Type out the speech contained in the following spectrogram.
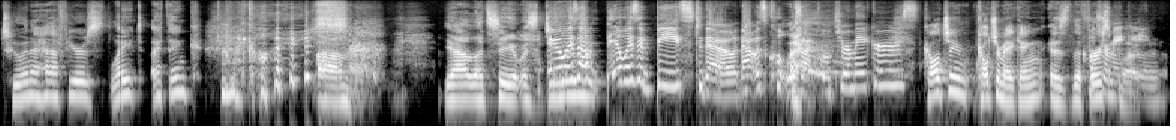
two and a half years late, I think. Oh my gosh. Um, yeah, let's see. It was. It was a. It was a beast, though. That was cool. Was that Culture Makers? Culture Culture Making is the culture first making. book.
